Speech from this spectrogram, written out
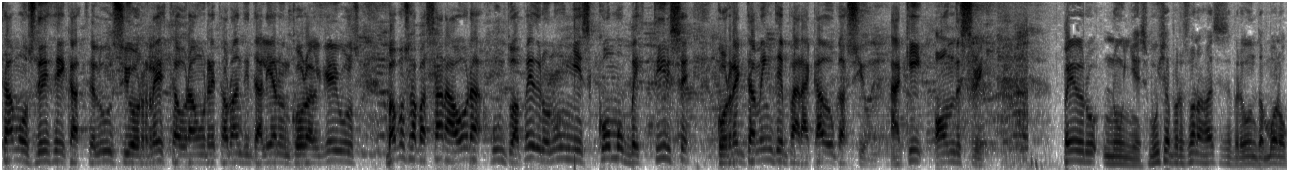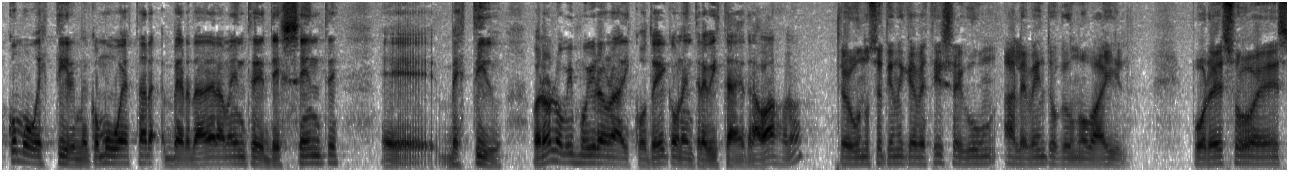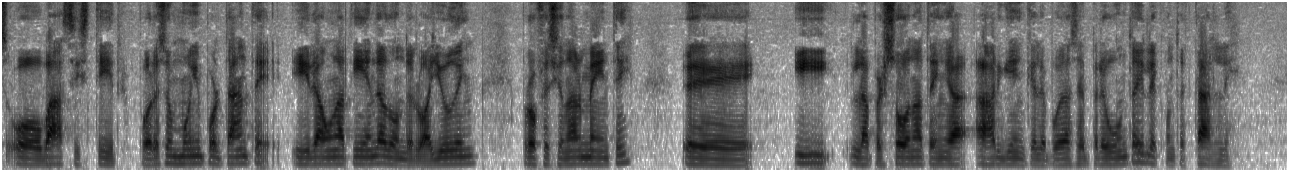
Estamos desde Castelucio Restaurant, un restaurante italiano en Coral Gables. Vamos a pasar ahora junto a Pedro Núñez cómo vestirse correctamente para cada ocasión, aquí on the street. Pedro Núñez, muchas personas a veces se preguntan, bueno, ¿cómo vestirme? ¿Cómo voy a estar verdaderamente decente eh, vestido? Bueno, es lo mismo ir a una discoteca, una entrevista de trabajo, ¿no? Entonces uno se tiene que vestir según al evento que uno va a ir. Por eso es, o va a asistir, por eso es muy importante ir a una tienda donde lo ayuden profesionalmente eh, y la persona tenga a alguien que le pueda hacer preguntas y le contestarle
